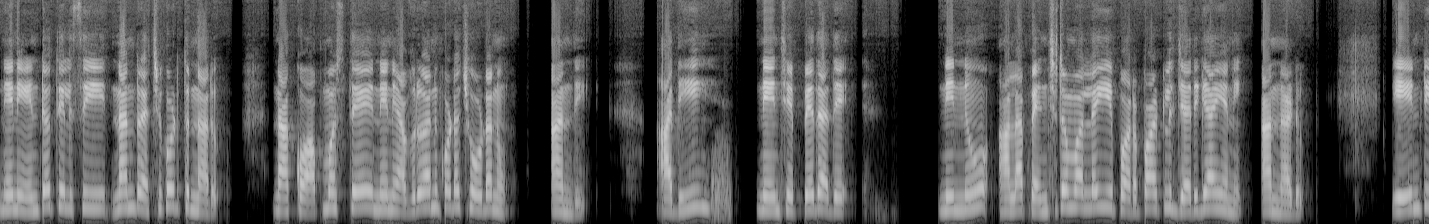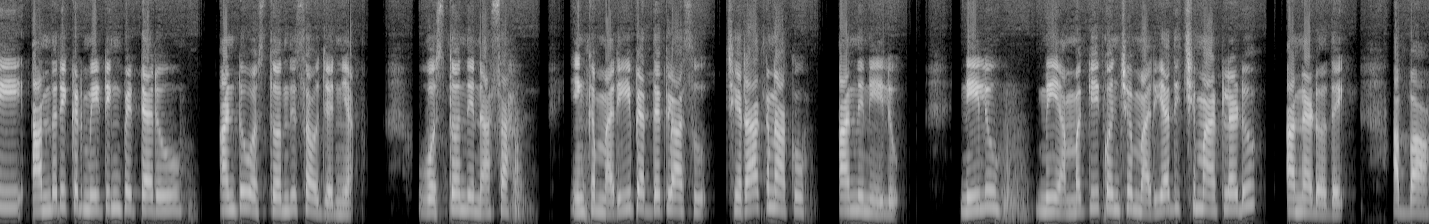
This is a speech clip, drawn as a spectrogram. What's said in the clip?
నేనేంటో తెలిసి నన్ను రెచ్చగొడుతున్నారు. నా కోపం వస్తే నేను ఎవరు అని కూడా చూడను అంది. అది నేను చెప్పేది అదే. నిన్ను అలా పెంచడం వల్ల ఈ పొరపాట్లు జరిగాయని అన్నాడు. ఏంటి అందరు ఇక్కడ మీటింగ్ పెట్టారు? అంటూ వస్తోంది సౌజన్య. వస్తోంది నాసా. ఇంక మరీ పెద్ద క్లాసు. చిరాకు నాకు అంది నీలు. నీలు మీ అమ్మకి కొంచెం మర్యాద ఇచ్చి మాట్లాడు అన్నాడు ఉదయ్. అబ్బా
